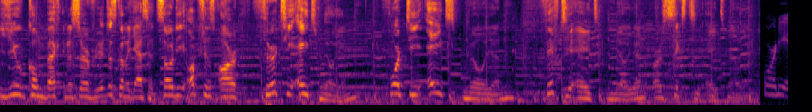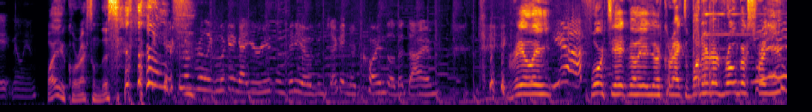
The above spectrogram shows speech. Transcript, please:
you come back in the server, you're just gonna guess it. So the options are 38 million, 48 million, 58 million, or 68 million. Forty-eight million. Why are you correct on this? I remember like looking at your recent videos and checking your coins all the time. really? yeah. 48 million, you're correct. 100 Robux for you.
